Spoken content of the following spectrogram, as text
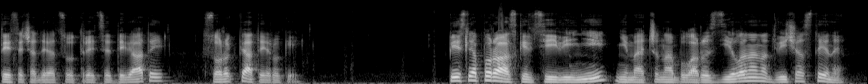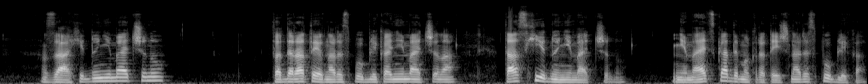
1939-45 роки. Після поразки в цій війні Німеччина була розділена на дві частини: Західну Німеччину, Федеративна Республіка Німеччина та Східну Німеччину Німецька Демократична Республіка.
